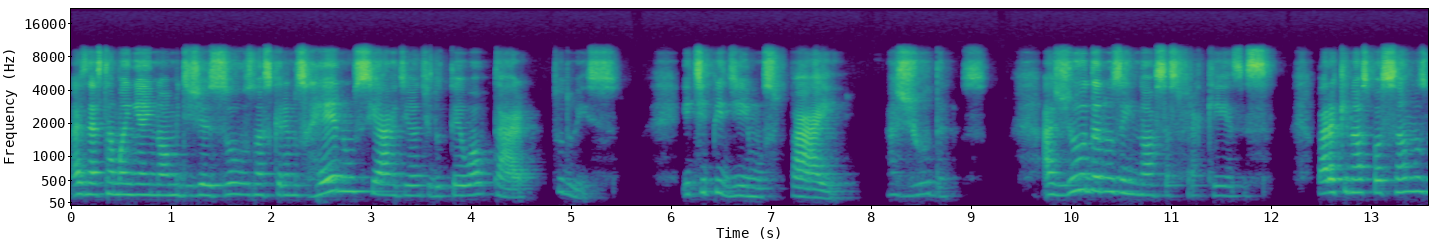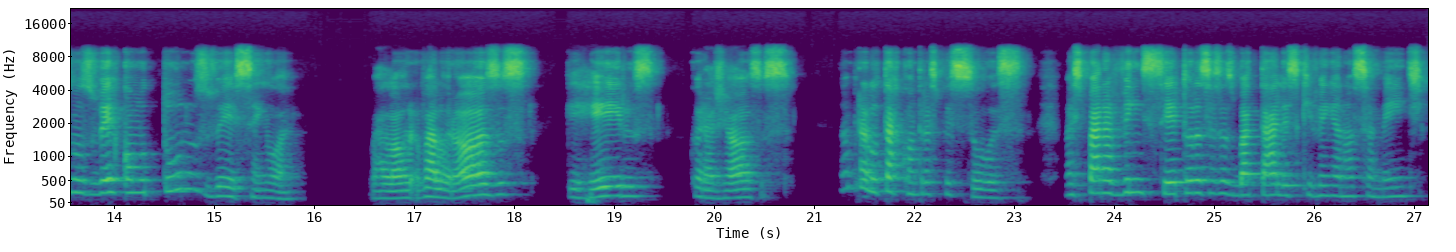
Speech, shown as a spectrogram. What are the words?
Mas nesta manhã, em nome de Jesus, nós queremos renunciar diante do teu altar tudo isso e te pedimos, Pai, ajuda-nos. Ajuda-nos em nossas fraquezas, para que nós possamos nos ver como tu nos vês, Senhor. valorosos, guerreiros, corajosos, não para lutar contra as pessoas, mas para vencer todas essas batalhas que vêm à nossa mente,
